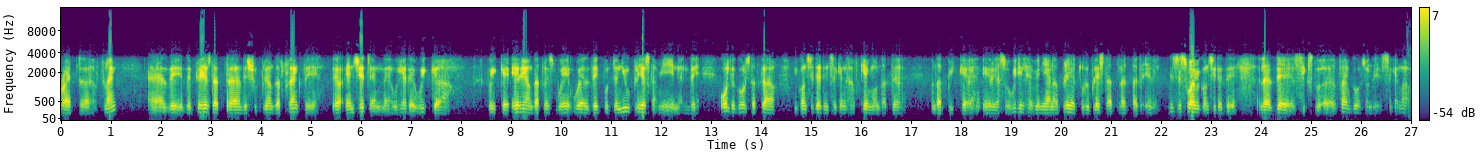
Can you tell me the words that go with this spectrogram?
right uh, flank. Uh, the the players that uh, they should play on that flank, they they are injured, and uh, we had a weak uh, weak area on that place where where they put the new players coming in, and they, all the goals that uh, we considered in second half came on that. That big uh, area. So we didn't have any other player to replace that that, that area. This is why we considered the the six uh, five goals on the second half.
